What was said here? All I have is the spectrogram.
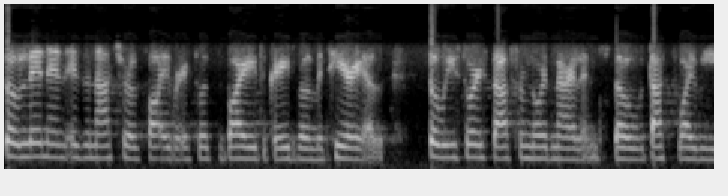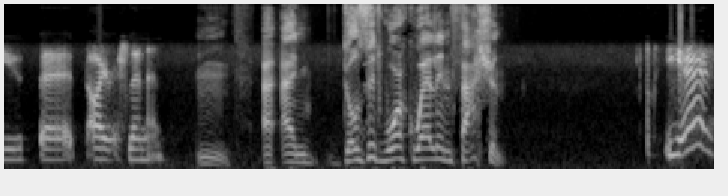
So linen is a natural fibre, so it's a biodegradable material. So we source that from Northern Ireland. So that's why we use the Irish linen. Mm. And does it work well in fashion? Yes,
